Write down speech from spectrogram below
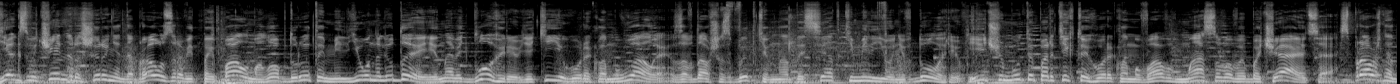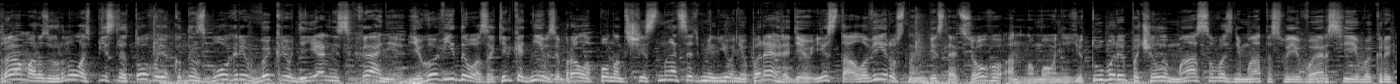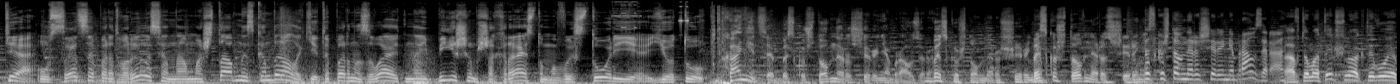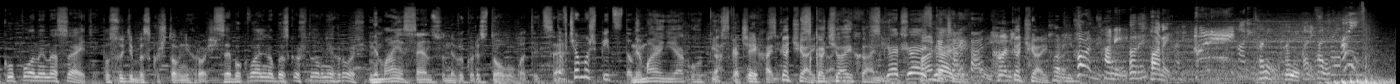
Як звичайне розширення для браузера від PayPal могло обдурити мільйони людей і навіть блогерів, які його рекламували, завдавши збитків на десятки мільйонів доларів. І чому тепер ті, хто його рекламував, масово вибачаються? Справжня драма розгорнулась після того, як один з блогерів викрив діяльність Хані. Його відео за кілька днів зібрало понад 16 мільйонів переглядів і стало вірусним. Після цього англомовні ютубери почали масово знімати свої версії викриття. Усе це перетворилося на масштабний скандал, який тепер називають найбільшим шахрайством в історії YouTube. Хані це безкоштовне розширення браузера. Безкоштовне розширення. Безкоштовне розширення. Безкоштовне розширення браузера. Автоматично активує купони на сайті. По суті, безкоштовні гроші. Це буквально безкоштовні гроші. Немає сенсу не використовувати То це. в чому ж підступ? Немає ніякого Так, скачай хані. Скачай. Скачай хані. Скачай Скачай Хані. Хані. Скачай. honey, honey, honey, honey, honey,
